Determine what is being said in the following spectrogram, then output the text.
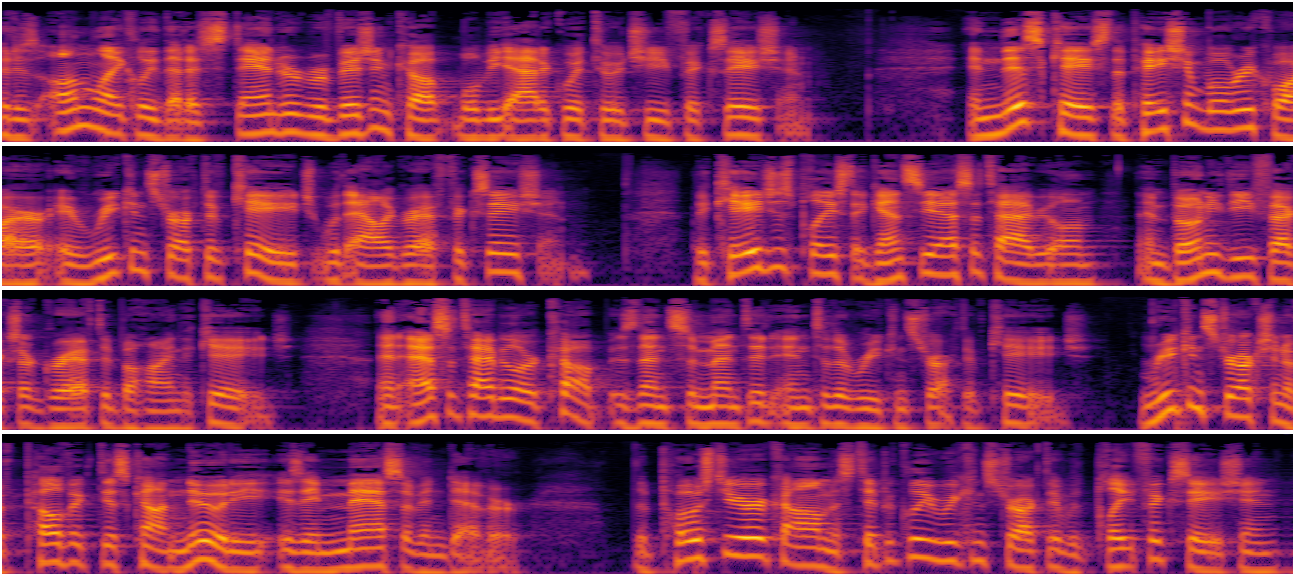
it is unlikely that a standard revision cup will be adequate to achieve fixation. In this case, the patient will require a reconstructive cage with allograft fixation. The cage is placed against the acetabulum, and bony defects are grafted behind the cage. An acetabular cup is then cemented into the reconstructive cage. Reconstruction of pelvic discontinuity is a massive endeavor. The posterior column is typically reconstructed with plate fixation,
